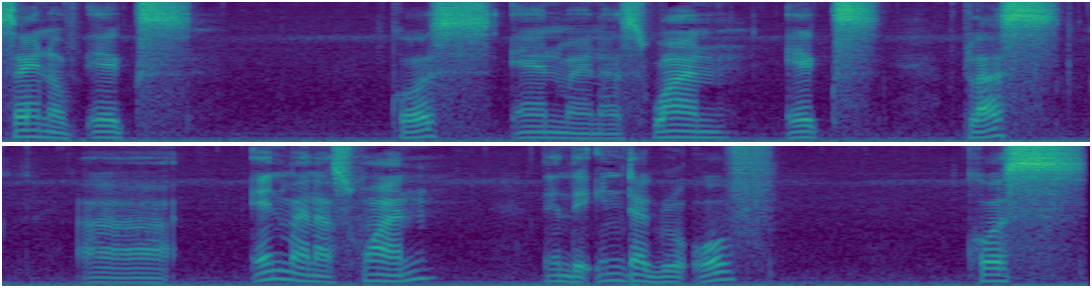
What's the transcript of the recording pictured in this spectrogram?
sine of x cos n minus 1 x plus uh, n minus 1 then the integral of cos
